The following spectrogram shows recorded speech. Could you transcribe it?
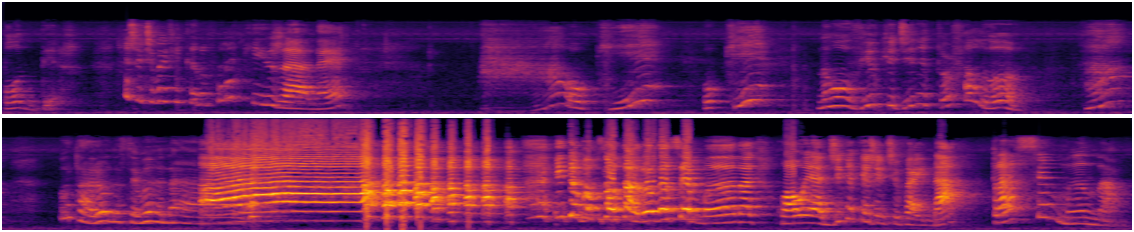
poder. A gente vai ficando por aqui já, né? Ah, o quê? O quê? Não ouviu o que o diretor falou. Hã? O tarô da semana. Ah! então vamos ao tarô da semana. Qual é a dica que a gente vai dar para semana?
